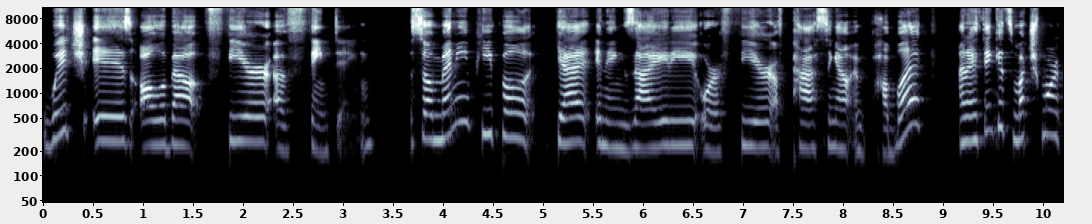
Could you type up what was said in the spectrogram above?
which is all about fear of fainting. So many people get an anxiety or a fear of passing out in public. And I think it's much more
